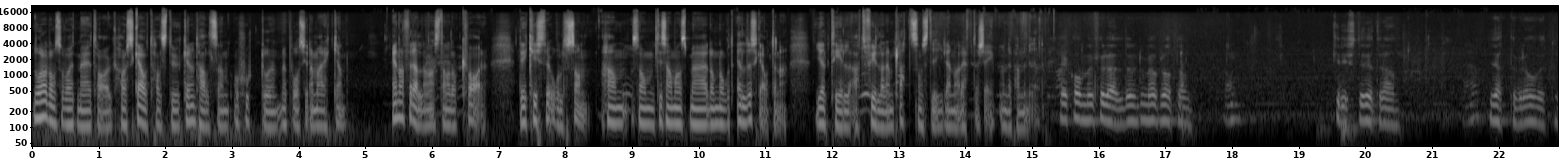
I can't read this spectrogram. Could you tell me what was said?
Några av de som varit med ett tag har scouthalsdukar runt halsen och skjortor med påsydda märken. En av föräldrarna stannar dock kvar. Det är Christer Olsson, han som tillsammans med de något äldre scouterna hjälpt till att fylla den plats som Stig lämnade efter sig under pandemin. Här kommer föräldern som jag pratade om. Christer heter han. Jättebra vet du.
